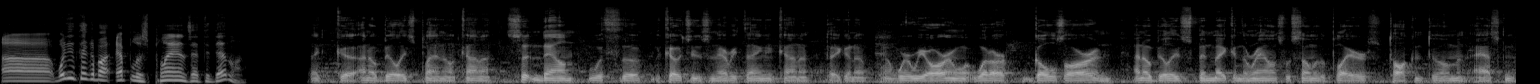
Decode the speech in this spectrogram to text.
uh, what do you think about Eppler's plans at the deadline? I think uh, I know Billy's planning on kind of sitting down with the, the coaches and everything and kind of taking a you know, where we are and what, what, our goals are. And I know Billy's been making the rounds with some of the players, talking to them and asking,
